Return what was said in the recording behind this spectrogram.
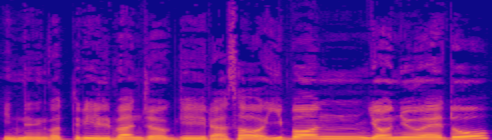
있는 것들이 일반적이라서 이번 연휴에도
